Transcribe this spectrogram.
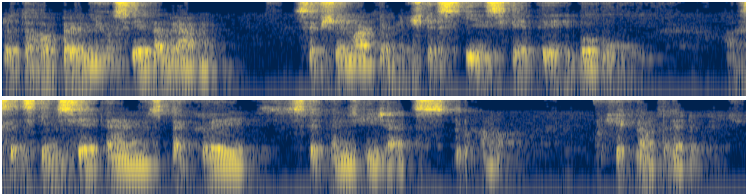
do toho prvního světa bránu. Se všema těmi šesti světy bohů a s lidským světem, s pekly, světem zvířat, s duchama. Všechno to je dopryč.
